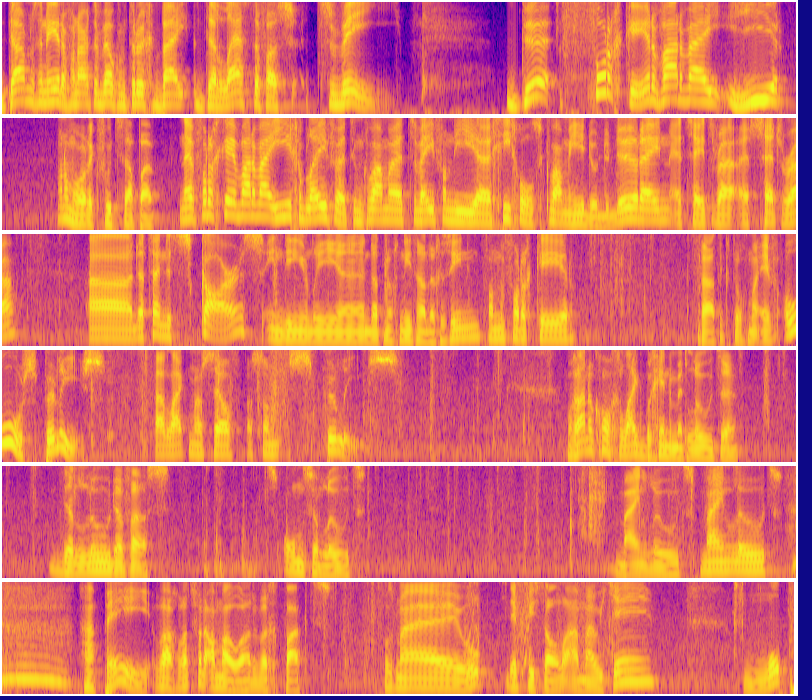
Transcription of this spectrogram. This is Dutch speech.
Dames en heren, van harte welkom terug bij The Last of Us 2. De vorige keer waren wij hier... Waarom hoor ik voetstappen? Nee, vorige keer waren wij hier gebleven. Toen kwamen twee van die uh, giegels kwamen hier door de deur heen, et cetera, et cetera. Uh, dat zijn de scars, indien jullie uh, dat nog niet hadden gezien van de vorige keer. Raad ik toch maar even... Oeh, spullies. I like myself some spullies. We gaan ook gewoon gelijk beginnen met looten. The loot of us. Het is onze loot. Mijn loot. Mijn loot. HP. Wacht, wat voor ammo hadden we gepakt? Volgens mij... Oep, dit pistool ammootje. Wop.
